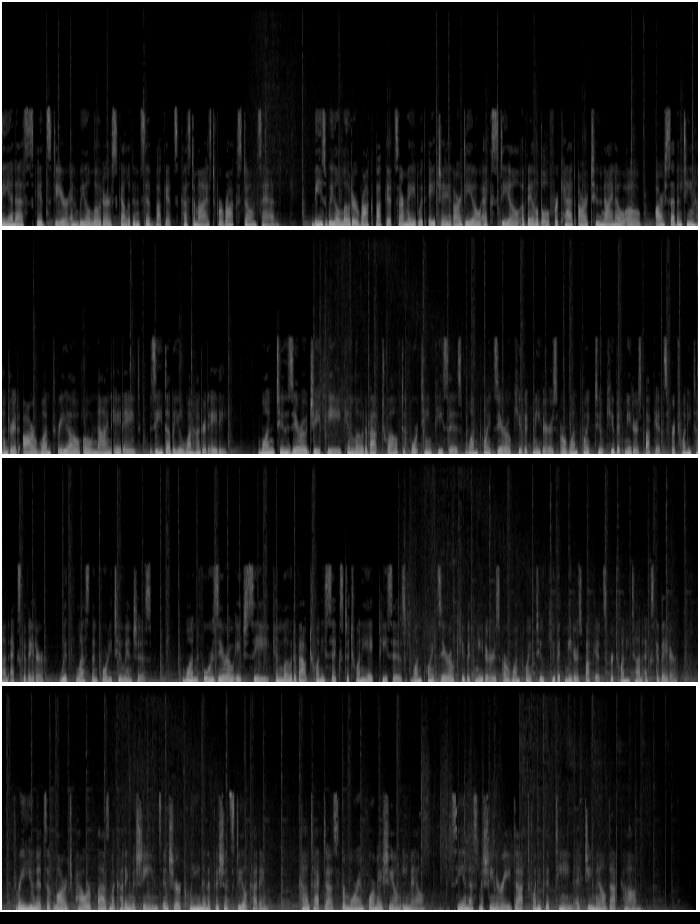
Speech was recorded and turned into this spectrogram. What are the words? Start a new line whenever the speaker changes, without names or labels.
CNS skid steer and wheel loader skeleton sieve buckets customized for rock stone sand. These wheel loader rock buckets are made with HARDOX steel available for CAT R2900, R1700 R13000988, ZW180. 120GP can load about 12 to 14 pieces 1.0 cubic meters or 1.2 cubic meters buckets for 20-ton excavator, width less than 42 inches. 140HC can load about 26 to 28 pieces 1.0 cubic meters or 1.2 cubic meters buckets for 20-ton excavator. Three units of large power plasma cutting machines ensure clean and efficient steel cutting. Contact us for more information email cnsmachinery.2015 at gmail.com.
